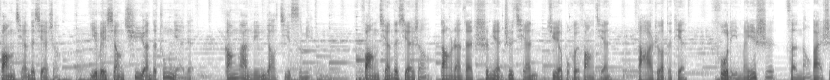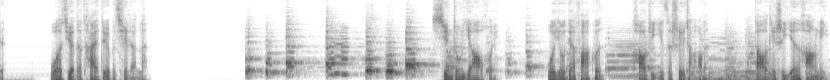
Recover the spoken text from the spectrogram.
放钱的先生，一位像屈原的中年人，刚按铃要祭祀面。放钱的先生当然在吃面之前绝不会放钱。大热的天，府里没食，怎能办事？我觉得太对不起人了，心中一懊悔。我有点发困。靠着椅子睡着了，到底是银行里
